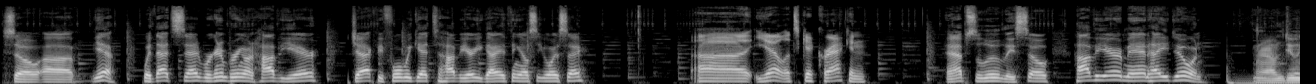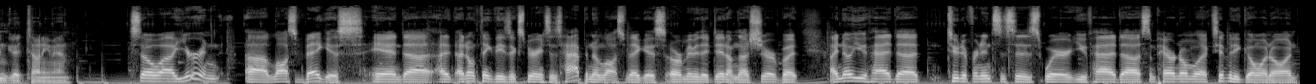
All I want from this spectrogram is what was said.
So uh, yeah. With that said, we're gonna bring on Javier. Jack, before we get to Javier, you got anything else that you want to say? Uh, yeah, let's get cracking. Absolutely. So Javier, man, how you doing? I'm doing good, Tony, man. So uh, you're in uh, Las Vegas, and uh, I, I don't think these experiences happened in Las Vegas, or maybe they did. I'm not sure, but I know you've had uh, two different instances where you've had uh, some paranormal activity going on.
